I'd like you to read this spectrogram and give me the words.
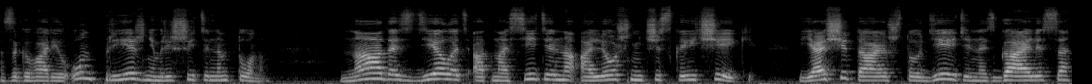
заговорил он прежним решительным тоном. Надо сделать относительно алешнической ячейки. Я считаю, что деятельность Гайлиса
